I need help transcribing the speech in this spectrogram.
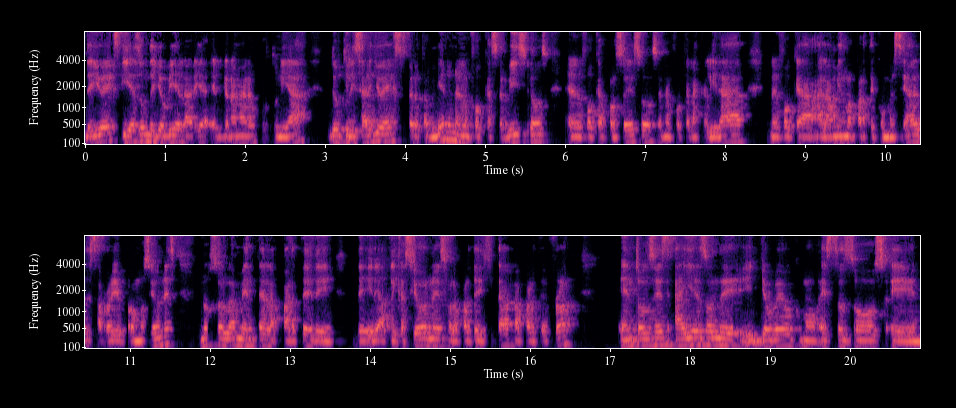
de, UX y es donde yo vi el área, el gran área de oportunidad de utilizar UX, pero también en el enfoque a servicios, en el enfoque a procesos, en el enfoque a la calidad, en el enfoque a, la misma parte comercial, desarrollo de promociones, no solamente a la parte de, de, aplicaciones o la parte digital, la parte de front. Entonces ahí es donde yo veo como estas dos eh,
